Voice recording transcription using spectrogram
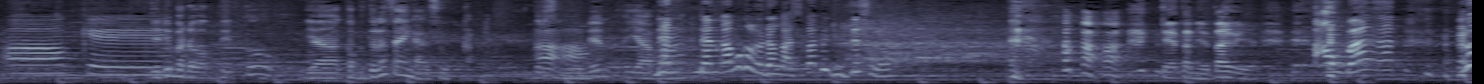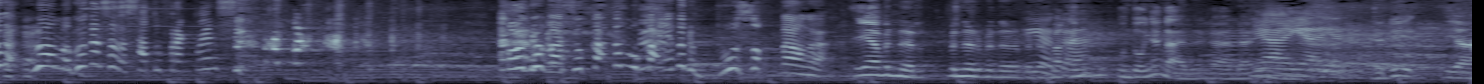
Oke. jadi pada waktu itu ya kebetulan saya nggak suka terus Ah, ah. kemudian ya dan dan kamu kalau udah nggak suka tuh judes loh. kelihatan ya tahu ya Tahu banget. Lu lu sama gue kan satu frekuensi. kalau udah nggak suka tuh mukanya tuh udah busuk tau nggak? Iya bener, bener bener bener. Iya, Makanya kan? untungnya nggak ada nggak ada Iya iya iya. Jadi ya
